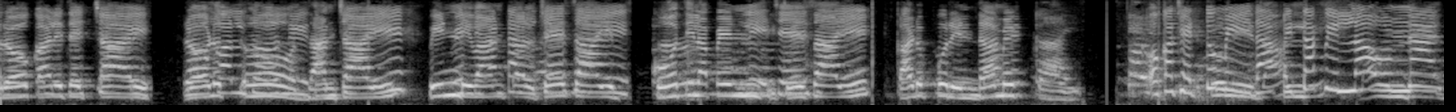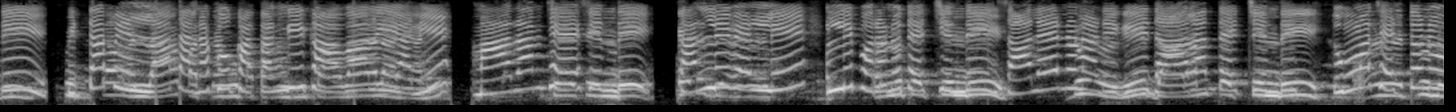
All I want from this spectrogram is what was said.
రోకలి తెచ్చాయి. రోలుతో దంచాయి. పిండి వంటలు చేశాయి. కోతిల పెళ్ళి చేశాయి. కడుపు నిండా మెక్కాయి. ఒక చెట్టు మీద పిట్ట పిల్ల ఉన్నది. పిల్ల తనకు కతంగి కావాలి అని మారం చేసింది. తల్లి వెళ్ళి ఉల్లి పొరను తెచ్చింది. సాలేను అడిగి దారం తెచ్చింది. తుమ్మ చెట్టును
